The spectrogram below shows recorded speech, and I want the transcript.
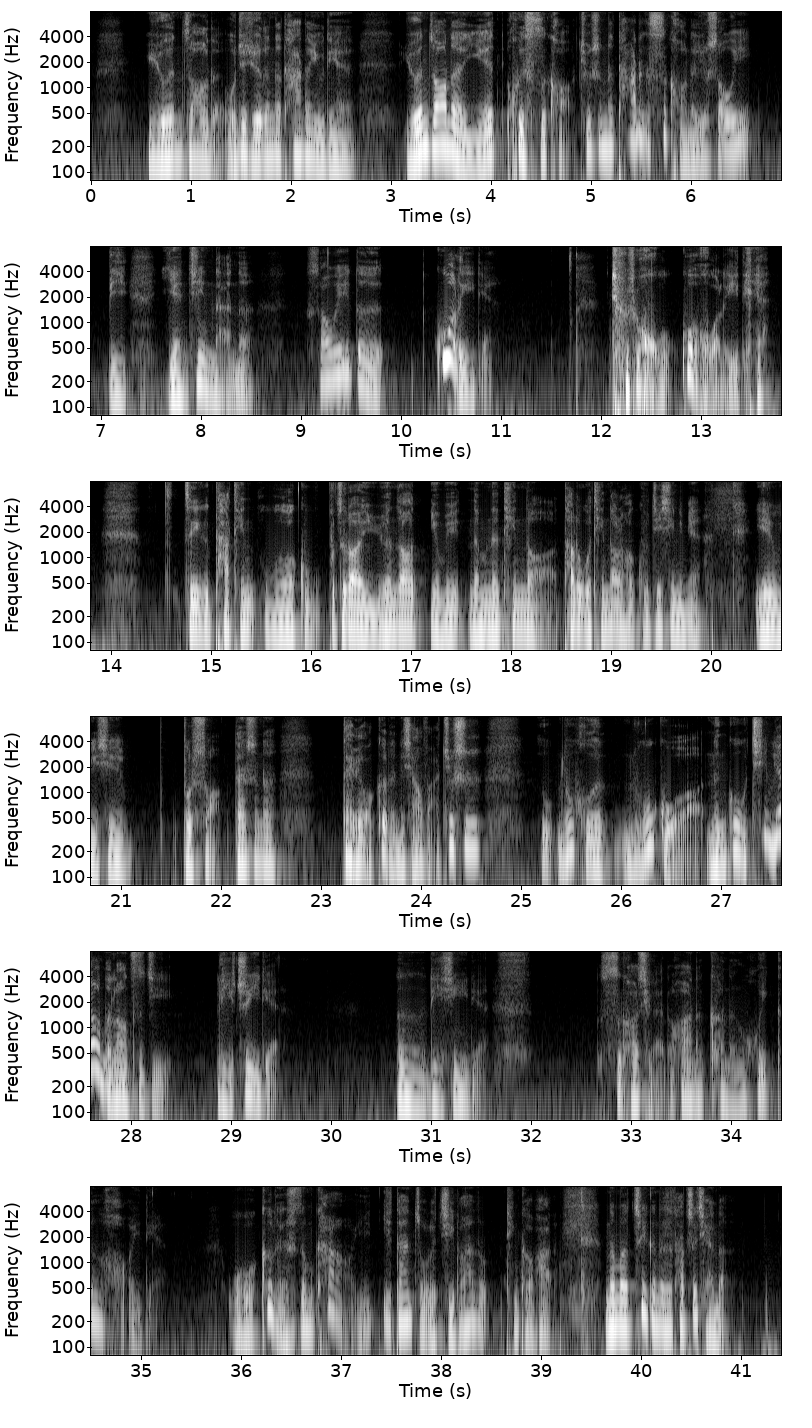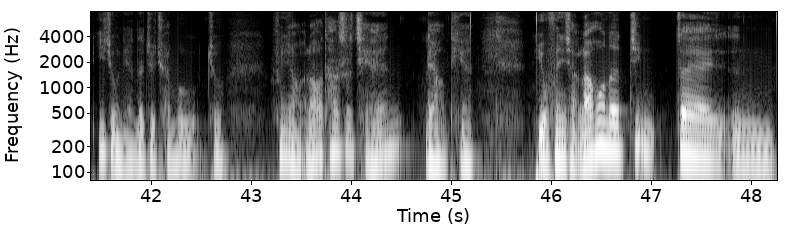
余文昭的，我就觉得呢，他呢有点，余文昭呢也会思考，就是呢他那个思考呢就稍微比眼镜男呢稍微的过了一点，就是火过火了一点。这个他听我估不知道余文昭有没有能不能听到啊？他如果听到的话，估计心里面也有一些不爽。但是呢，代表我个人的想法就是。如果如果能够尽量的让自己理智一点，嗯，理性一点，思考起来的话呢，可能会更好一点。我个人是这么看啊，一一旦走了极端，挺可怕的。那么这个呢是他之前的，一九年的就全部就分享完，然后他是前两天又分享，然后呢，今在嗯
